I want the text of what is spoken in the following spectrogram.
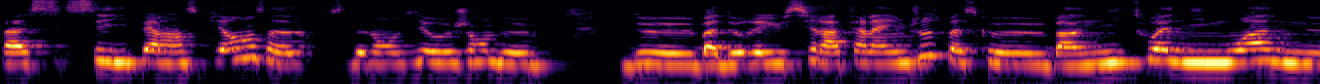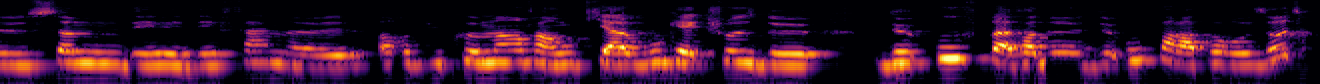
Bah c'est hyper inspirant, ça, ça, donne envie aux gens de de bah, de réussir à faire la même chose parce que bah ni toi ni moi ne sommes des, des femmes euh, hors du commun, enfin ou qui avouent quelque chose de de ouf, enfin de, de ouf par rapport aux autres.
